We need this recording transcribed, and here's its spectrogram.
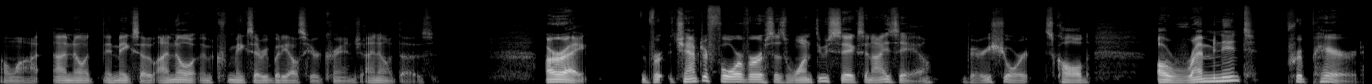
a lot. I know it, it makes a I know it makes everybody else here cringe. I know it does. All right. Ver, chapter 4 verses 1 through 6 in Isaiah, very short. It's called a remnant prepared.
